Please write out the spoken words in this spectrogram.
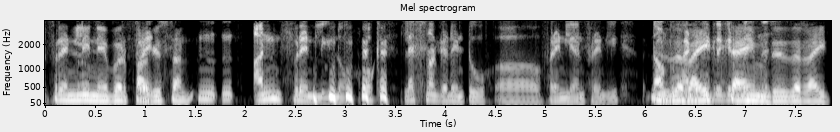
friendly neighbor friend- Pakistan. N- n- unfriendly. No, okay. Let's not get into uh, friendly, unfriendly. Down this to is the right cricket time. business. This is the right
